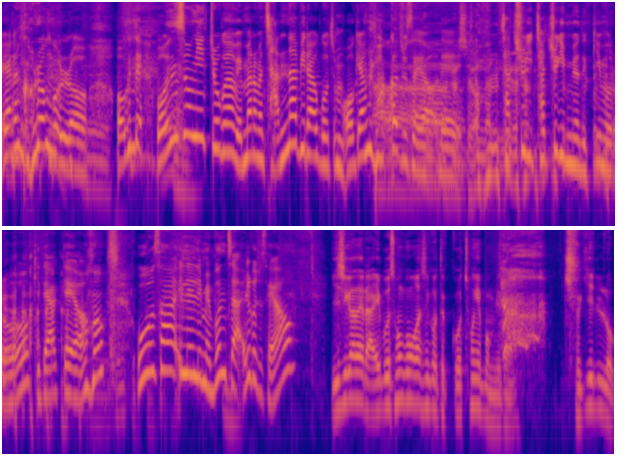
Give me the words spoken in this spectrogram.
약간 그런 걸로. 어 근데 원숭이 쪽은 웬만하면 잔나비라고 좀 억양을 바꿔주세요. 네, 그렇죠. 자축 자축 인묘 느낌으로 기대할게요. 5411님의 문자 읽어주세요. 이 시간에 라이브 성공하신 거 듣고 청해 봅니다. 죽일 놈.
